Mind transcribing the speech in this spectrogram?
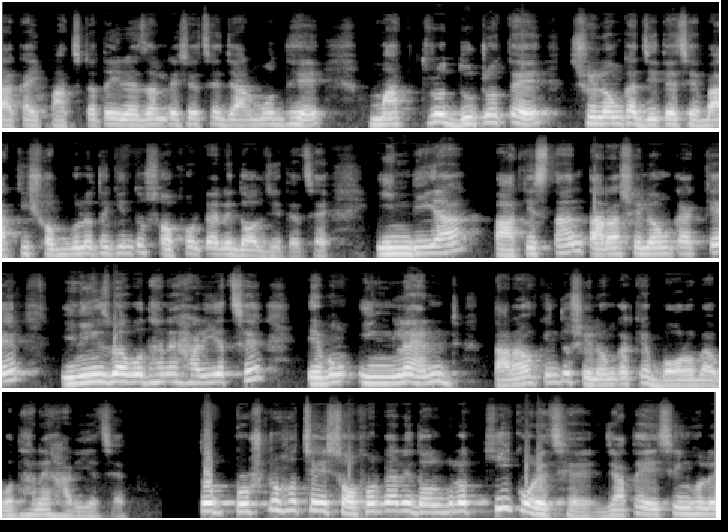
তাকাই, পাঁচটাতেই রেজাল্ট এসেছে, যার মধ্যে মাত্র দুটোতে শ্রীলঙ্কা জিতেছে, বাকি সবগুলোতে কিন্তু সফরকারী দল জিতেছে। ইন্ডিয়া, পাকিস্তান, তারা শ্রীলঙ্কাকে ইনিংস ব্যবধানে হারিয়েছে এবং ইংল্যান্ড, তারাও কিন্তু শ্রীলঙ্কাকে বড় ব্যবধানে হারিয়েছে। তো প্রশ্ন হচ্ছে এই সফরকারী দলগুলো কি করেছে যাতে এই সিংহলে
